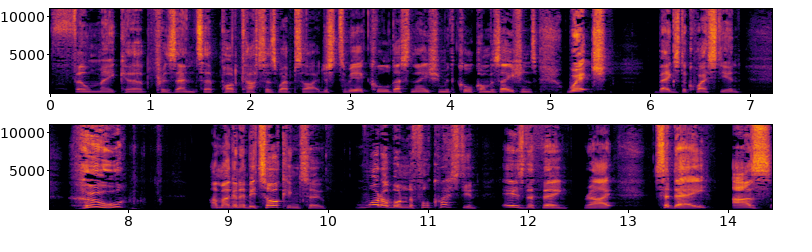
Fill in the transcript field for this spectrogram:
filmmaker, presenter, podcaster's website, just to be a cool destination with cool conversations. Which begs the question: Who am I going to be talking to? What a wonderful question. Here's the thing, right? Today, as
